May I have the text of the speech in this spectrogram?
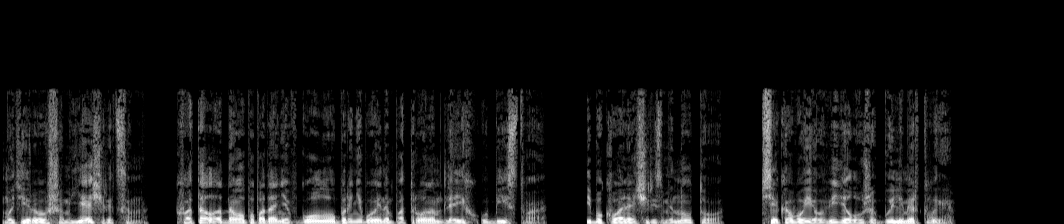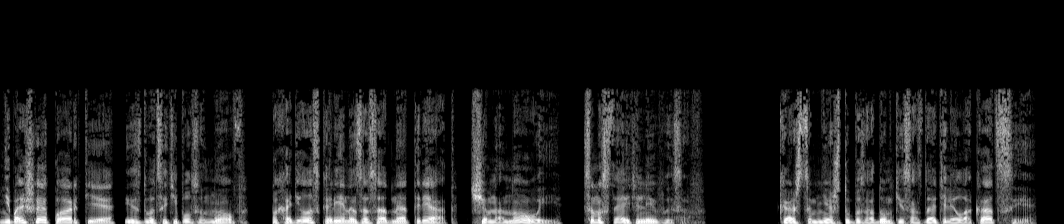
Мутировавшим ящерицам хватало одного попадания в голову бронебойным патроном для их убийства, и буквально через минуту все, кого я увидел, уже были мертвы. Небольшая партия из 20 ползунов походила скорее на засадный отряд, чем на новый, самостоятельный вызов. Кажется мне, что по задумке создателя локации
